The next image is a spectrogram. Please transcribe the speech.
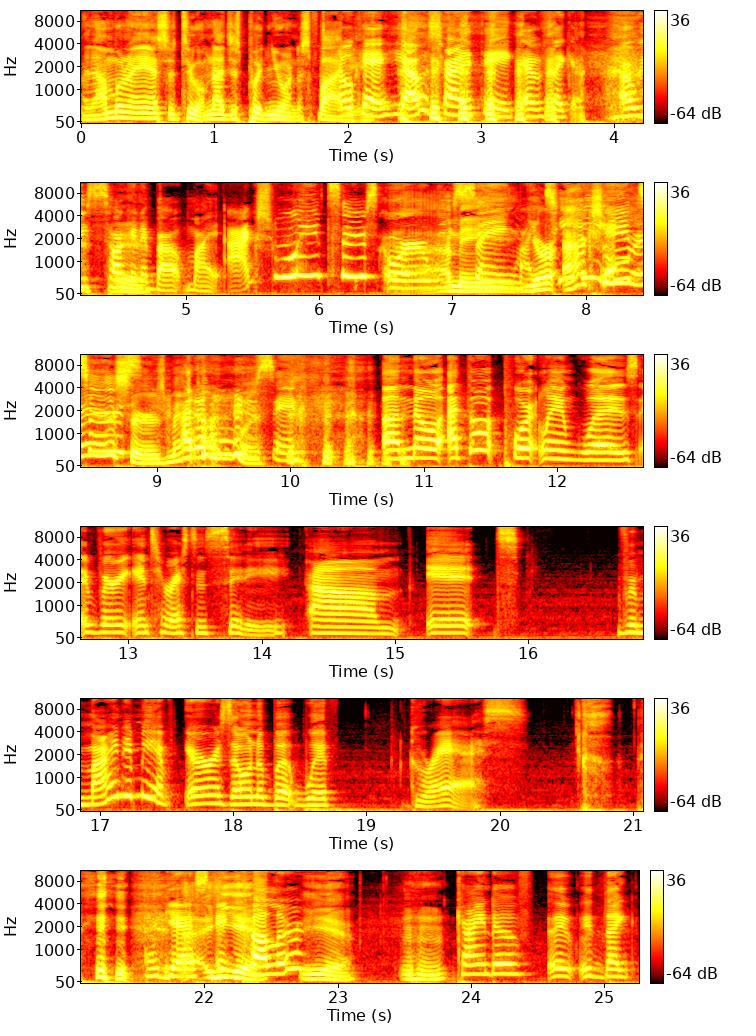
And I'm gonna answer too. I'm not just putting you on the spot. here. Okay, yeah, I was trying to think. I was like, are we talking Yeah. about my actual answers or are we I mean, saying my your actual answers? answers, man, I don't understand. uh, no, I thought Portland was a very interesting city. Um, it reminded me of Arizona, but with grass, I guess, in yeah, color Yeah. Mm-hmm. kind of it, it, like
